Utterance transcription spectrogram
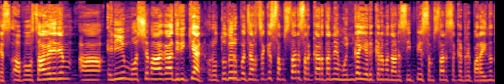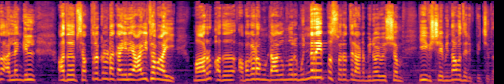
യെസ് അപ്പോൾ സാഹചര്യം ഇനിയും മോശമാകാതിരിക്കാൻ ഒരു ഒത്തുതീർപ്പ് ചർച്ചയ്ക്ക് സംസ്ഥാന സർക്കാർ തന്നെ മുൻകൈ എടുക്കണമെന്നാണ് സി പി ഐ സംസ്ഥാന സെക്രട്ടറി പറയുന്നത്. അല്ലെങ്കിൽ അത് ശത്രുക്കളുടെ കയ്യിലെ ആയുധമായി മാറും. അത് അപകടമുണ്ടാകുന്ന ഒരു മുന്നറിയിപ്പ് സ്വരത്തിലാണ് ബിനോയ് വിശ്വം ഈ വിഷയം ഇന്ന് അവതരിപ്പിച്ചത്.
